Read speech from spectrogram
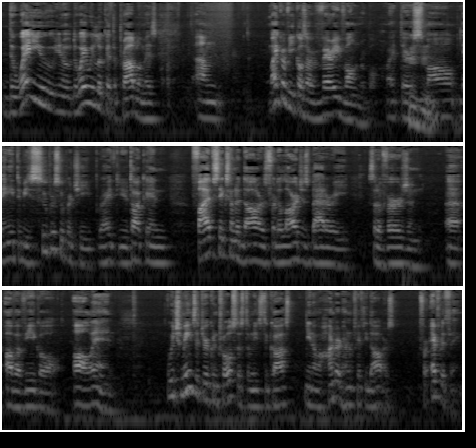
the way you you know the way we look at the problem is, um, micro vehicles are very vulnerable. Right, they're mm-hmm. small. They need to be super super cheap. Right, you're talking five six hundred dollars for the largest battery sort of version uh, of a vehicle all in which means that your control system needs to cost you know 100 150 dollars for everything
